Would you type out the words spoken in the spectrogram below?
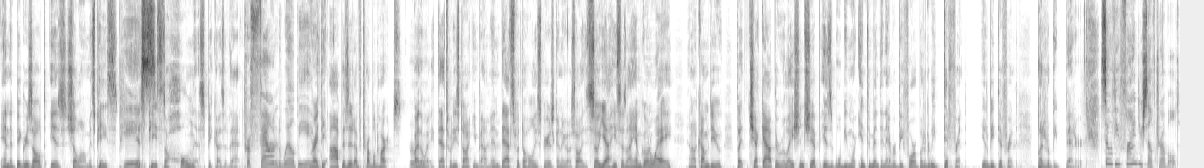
and the big result is shalom. It's peace. Peace. It's peace. It's a wholeness because of that. Profound well being. Right, the opposite of troubled hearts. By the way, that's what he's talking about, and that's what the Holy Spirit is going to go. So, so yeah, he says, "I am going away, and I'll come to you." But check out the relationship is will be more intimate than ever before, but it'll be different. It'll be different, but it'll be better. So if you find yourself troubled,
